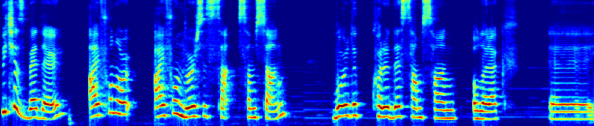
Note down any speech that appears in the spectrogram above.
Which is better? iPhone or iPhone Sa- Samsung. Bu arada Kore'de Samsung olarak e,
